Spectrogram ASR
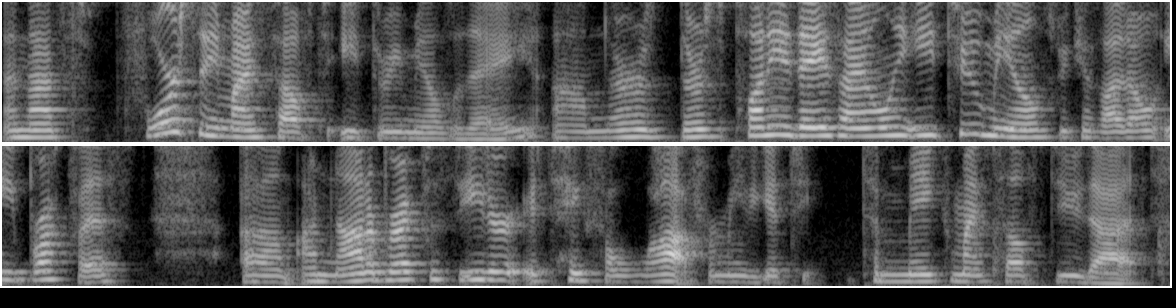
and that's forcing myself to eat three meals a day. Um, there's there's plenty of days I only eat two meals because I don't eat breakfast. Um, I'm not a breakfast eater. It takes a lot for me to get to, to make myself do that.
